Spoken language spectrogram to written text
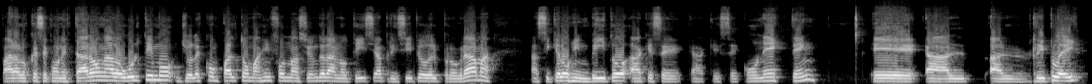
Para los que se conectaron a lo último, yo les comparto más información de la noticia a principio del programa, así que los invito a que se, a que se conecten eh, al, replay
